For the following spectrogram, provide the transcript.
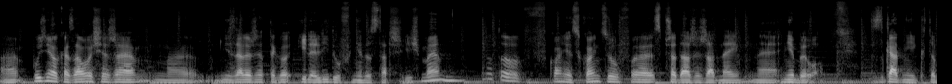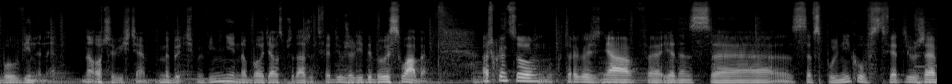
E, później okazało się, że niezależnie od tego, ile lidów nie dostarczyliśmy, no to w koniec końców e, sprzedaży żadnej e, nie było. Zgadnij, kto był winny. No oczywiście my byliśmy winni, no bo dział sprzedaży twierdził, że lidy były słabe. Aż w końcu któregoś dnia jeden z, ze wspólników stwierdził, że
